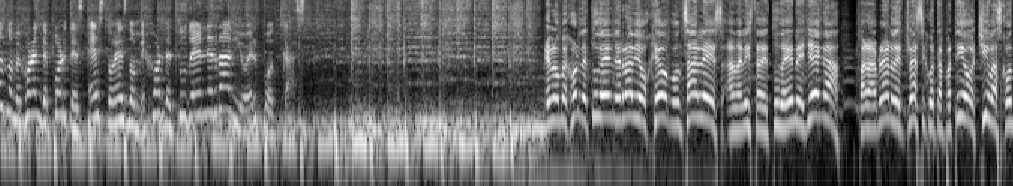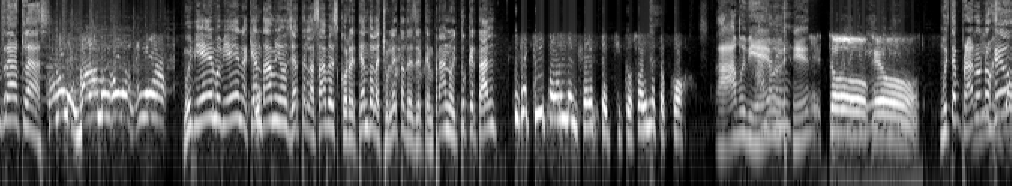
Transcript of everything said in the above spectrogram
Somos lo mejor en deportes. Esto es lo mejor de tu DN Radio, el podcast. En lo mejor de TUDN Radio, Geo González, analista de TUDN, llega para hablar del clásico tapatío Chivas contra Atlas. ¿Cómo les va? Muy buenos días. Muy bien, muy bien, aquí andamos, ya te la sabes, correteando la chuleta desde temprano. ¿Y tú qué tal? Pues aquí parando el césped, chicos. Hoy me tocó. Ah, muy bien, muy bien. Esto, Geo. Muy temprano, ¿no, Geo?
